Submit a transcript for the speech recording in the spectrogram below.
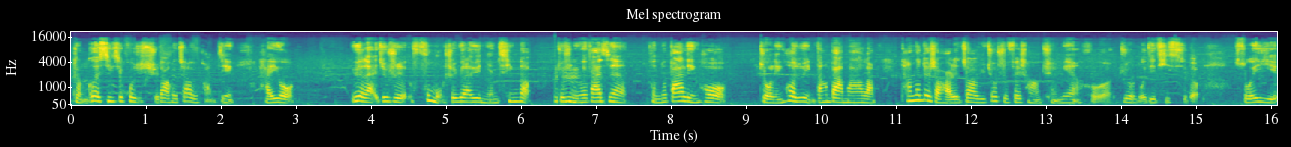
整个信息获取渠道和教育环境，还有越来就是父母是越来越年轻的，就是你会发现很多八零后、九零后就已经当爸妈了，他们对小孩的教育就是非常全面和具有逻辑体系的。所以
